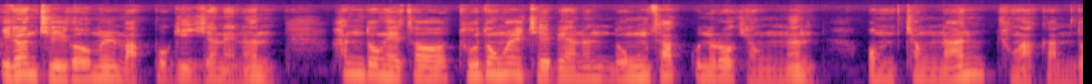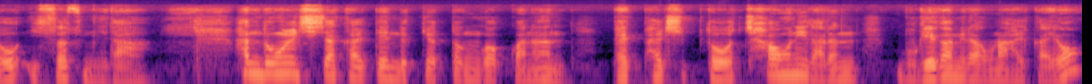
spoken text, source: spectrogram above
이런 즐거움을 맛보기 이전에는 한 동에서 두 동을 재배하는 농사꾼으로 겪는 엄청난 중압감도 있었습니다. 한 동을 시작할 때 느꼈던 것과는 180도 차원이 다른 무게감이라고나 할까요?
